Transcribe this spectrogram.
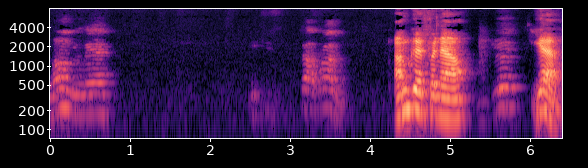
longer, man? You stop running. I'm good for now. You good? Yeah.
